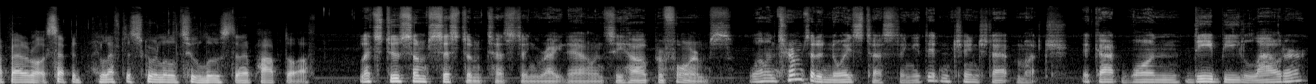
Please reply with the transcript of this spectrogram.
Not bad at all, except it, I left the screw a little too loose and it popped off. Let's do some system testing right now and see how it performs. Well, in terms of the noise testing, it didn't change that much. It got 1 dB louder,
